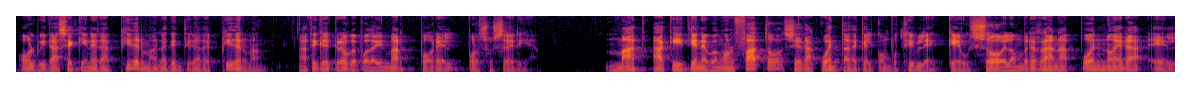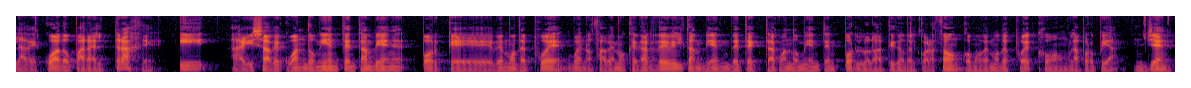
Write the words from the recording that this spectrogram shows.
olvidase quién era Spider-Man, la identidad de Spider-Man. Así que creo que puede ir más por él, por su serie. Matt aquí tiene buen olfato, se da cuenta de que el combustible que usó el hombre rana pues no era el adecuado para el traje y ahí sabe cuando mienten también porque vemos después, bueno, sabemos que Daredevil también detecta cuando mienten por los latidos del corazón, como vemos después con la propia Jen.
